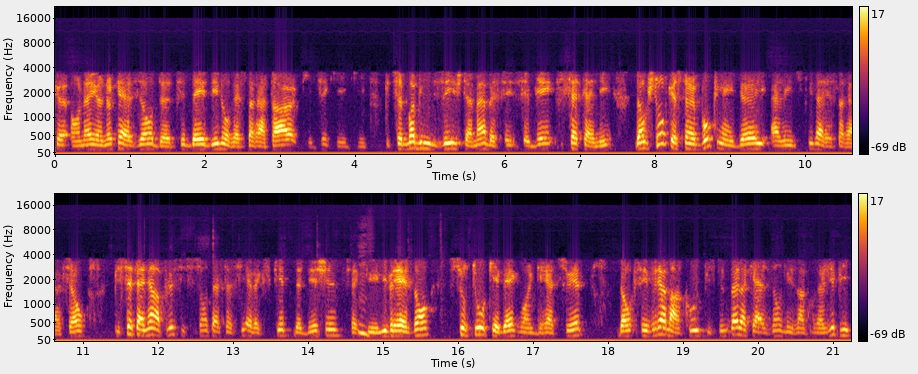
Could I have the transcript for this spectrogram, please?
qu'on ait une occasion de d'aider nos restaurateurs, qui, qui, qui, puis de se mobiliser justement, ben c'est bien cette année. Donc, je trouve que c'est un beau clin d'œil à l'industrie de la restauration. Puis cette année, en plus, ils se sont associés avec Skip the Dishes. Fait que mm. les livraisons, surtout au Québec, vont être gratuites. Donc, c'est vraiment cool, puis c'est une belle occasion de les encourager. Puis,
